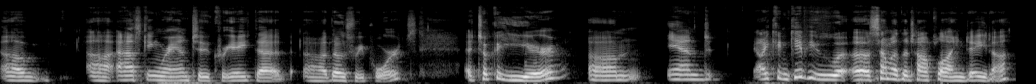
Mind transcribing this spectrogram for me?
of uh, asking RAND to create that uh, those reports. It took a year. Um, and I can give you uh, some of the top line data.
